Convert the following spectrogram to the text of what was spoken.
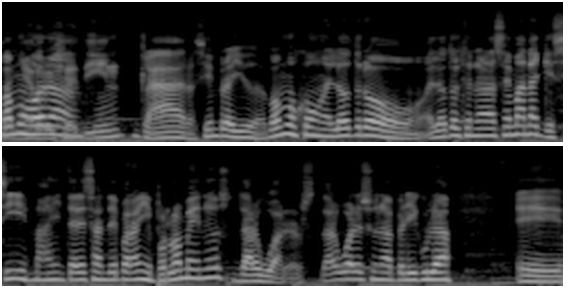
vamos ahora- billetín. Claro, siempre ayuda. Vamos con el otro, el otro estreno de la semana que sí es más interesante para mí, por lo menos, Dark Waters. Dark Waters es una película eh,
